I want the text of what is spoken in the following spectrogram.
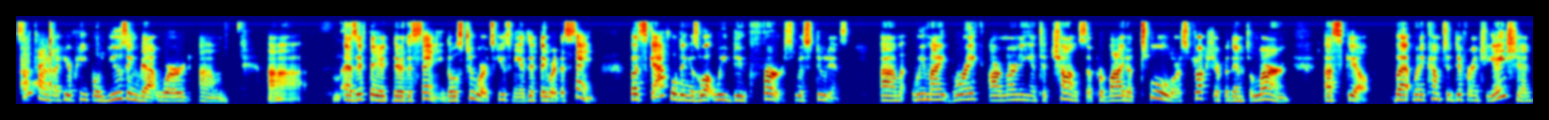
sometimes I hear people using that word um, uh, as if they, they're the same, those two words, excuse me, as if they were the same. But scaffolding is what we do first with students. Um, we might break our learning into chunks or provide a tool or a structure for them to learn a skill. But when it comes to differentiation,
